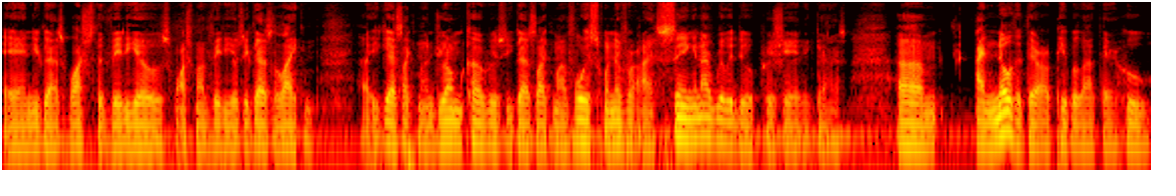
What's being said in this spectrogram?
and you guys watch the videos, watch my videos. You guys like them. Uh, you guys like my drum covers. You guys like my voice whenever I sing, and I really do appreciate it, guys. Um, I know that there are people out there who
